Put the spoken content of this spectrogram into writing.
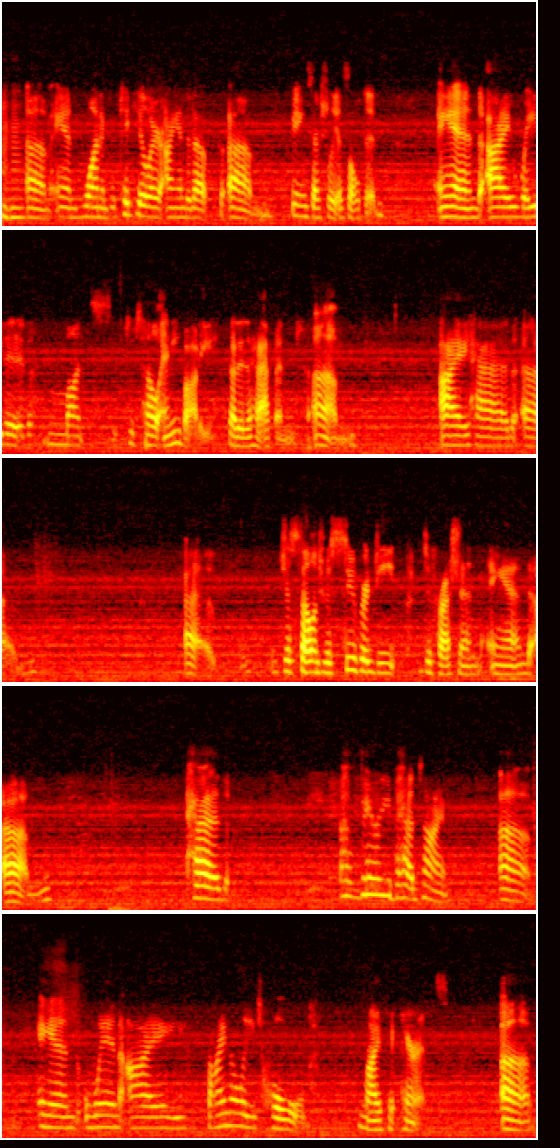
Mm-hmm. Um, and one in particular, I ended up um, being sexually assaulted. And I waited months to tell anybody that it had happened. Um, I had um, uh, just fell into a super deep depression and um, had a very bad time. Um, and when I finally told my parents, um,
